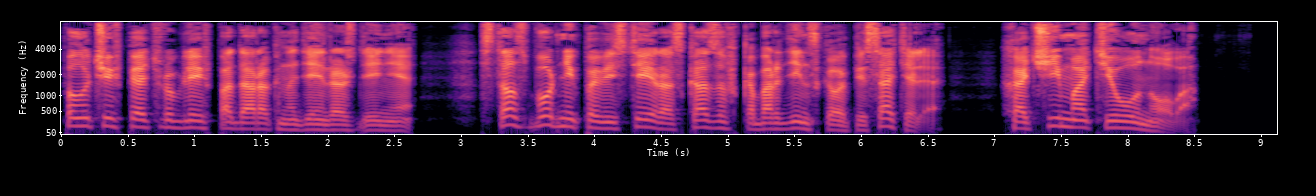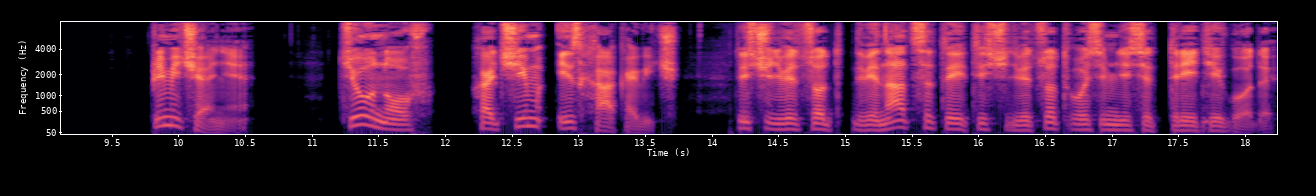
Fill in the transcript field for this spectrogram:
получив 5 рублей в подарок на день рождения, стал сборник повестей и рассказов кабардинского писателя Хачима Тиунова. Примечание. Тиунов Хачим Исхакович, 1912-1983 годы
